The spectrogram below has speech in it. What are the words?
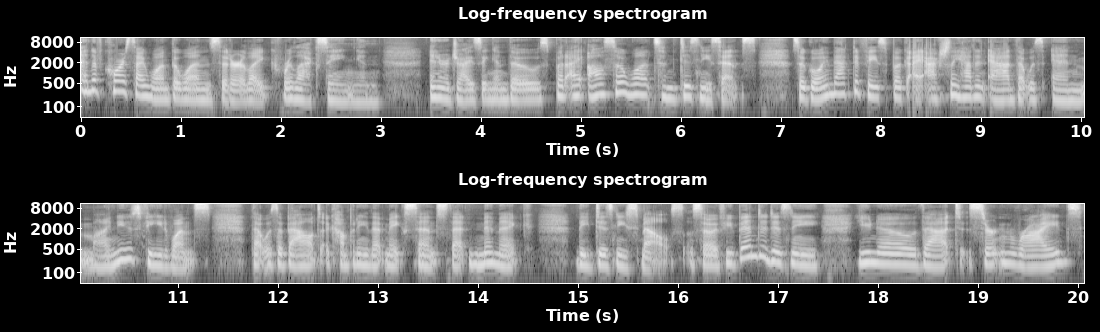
And of course, I want the ones that are like relaxing and energizing in those, but I also want some Disney scents. So going back to Facebook, I actually had an ad that was in my news feed once that was about a company that makes scents that mimic the Disney smells. So if you've been to Disney, you know that certain rides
